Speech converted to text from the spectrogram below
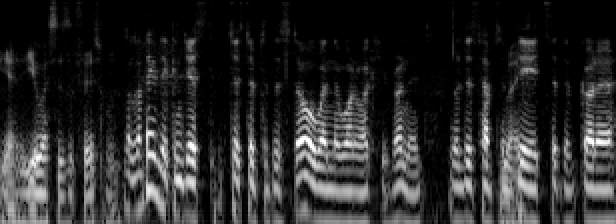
yeah the US is the first ones Well, I think they can just, it's just up to the store when they want to actually run it. They'll just have some Right. dates that they've got to,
